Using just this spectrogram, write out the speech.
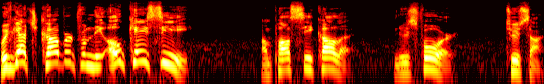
We've got you covered from the OKC I'm Paul Cicala, News 4, Tucson.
